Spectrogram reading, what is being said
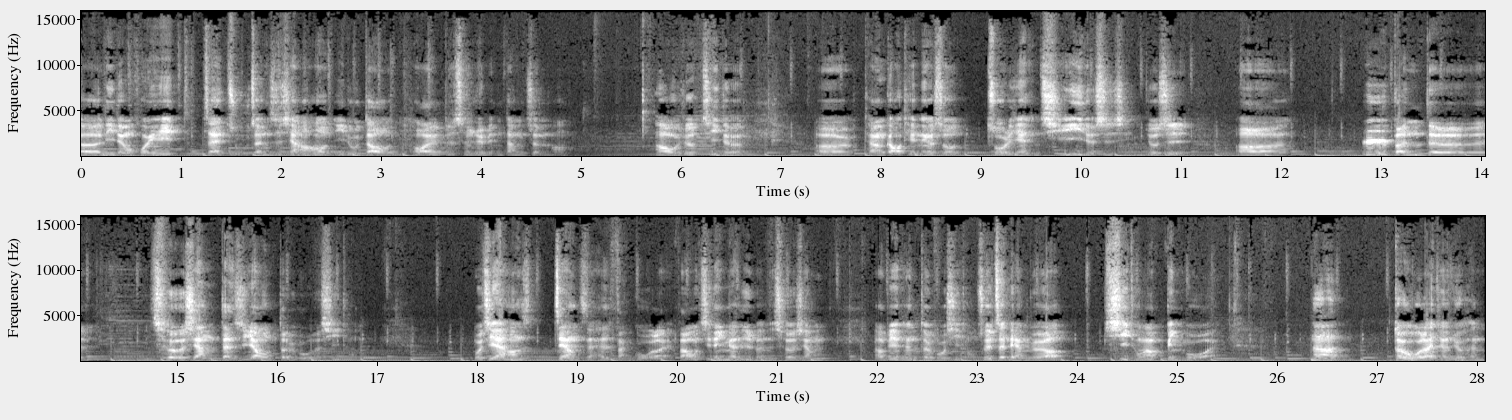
呃，李登辉在主政之下，然后一路到后来不是陈水扁当政嘛，然后我就记得，呃，台湾高铁那个时候做了一件很奇异的事情，就是呃，日本的车厢，但是要用德国的系统。我记得好像是。这样子还是反过来，反正我记得应该日本的车厢，然后变成德国系统，所以这两个要系统要并过来。那对我来讲就很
